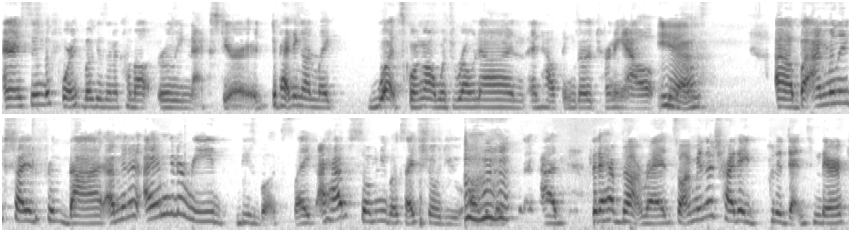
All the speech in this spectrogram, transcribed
and I assume the fourth book is going to come out early next year, depending on like what's going on with Rona and, and how things are turning out. Yeah. Uh, but I'm really excited for that. I'm gonna, I am gonna read these books. Like I have so many books. I've showed you all the books that I've had that I have not read. So I'm gonna try to put a dent in there.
